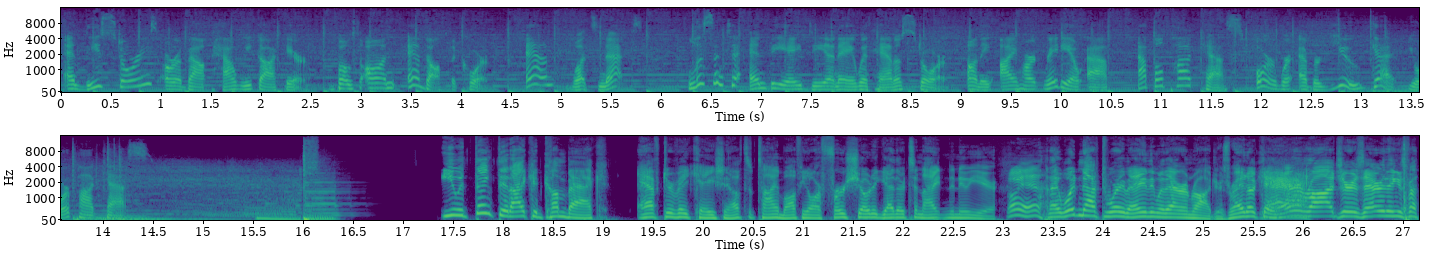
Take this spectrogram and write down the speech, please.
LeBron James. And these stories are about how we got here, both on and off the court. And what's next? Listen to NBA DNA with Hannah Storm on the iHeartRadio app, Apple Podcasts, or wherever you get your podcasts. You would think that I could come back after vacation, after time off, you know, our first show together tonight in the new year. Oh, yeah. And I wouldn't have to worry about anything with Aaron Rodgers, right? Okay, Yeah. Aaron Rodgers, everything is fine.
